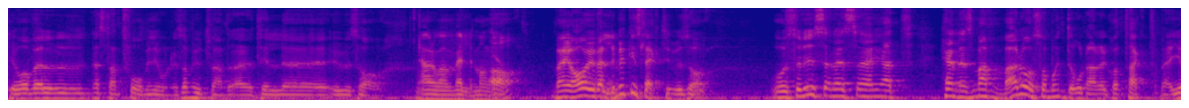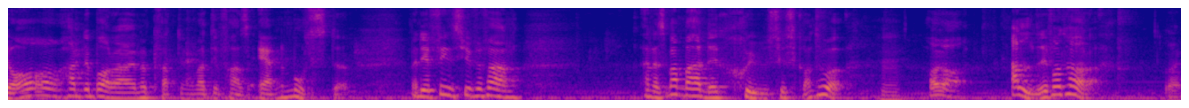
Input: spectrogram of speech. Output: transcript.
Det var väl nästan två miljoner som utvandrade till eh, USA. ja, det var väldigt många. Ja. Men jag har ju väldigt mycket släkt i USA. Och så visade det sig att hennes mamma då som inte hon hade kontakt med. Jag hade bara en uppfattning om att det fanns en moster. Men det finns ju för fan... Hennes mamma hade sju syskon tror jag. Har jag aldrig fått höra. Nej.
